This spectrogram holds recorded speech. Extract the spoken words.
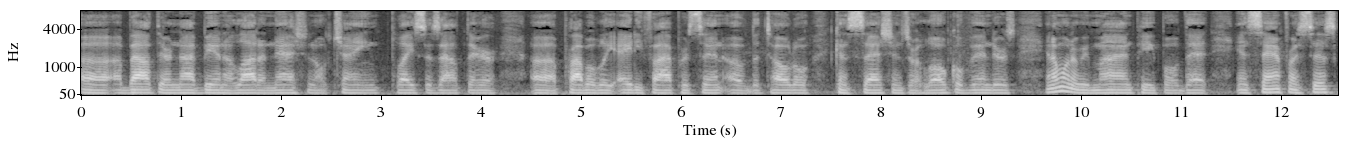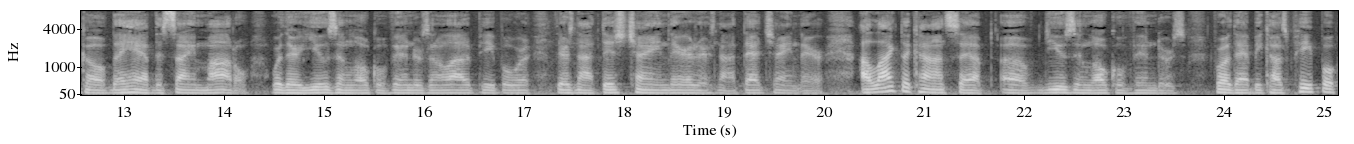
uh, about there not being a lot of national chain places out there. Uh, probably 85% of the total concessions are local vendors. And I want to remind people that in San Francisco, they have the same model where they're using local vendors, and a lot of people where there's not this chain there, there's not that chain there. I like the concept of using local vendors for that because people,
